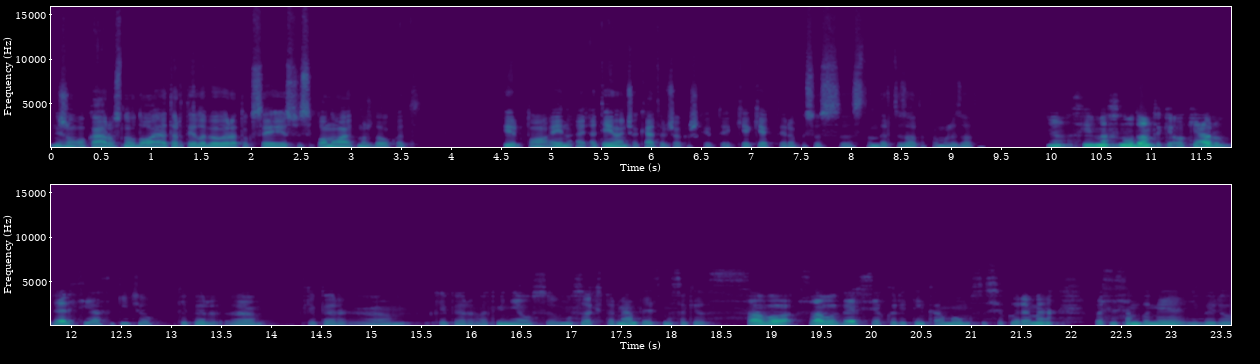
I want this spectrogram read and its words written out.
nežinau, okarus naudojat, ar tai labiau yra toksai, susiplanuojat maždaug, kad to ateinančio ketvirčio kažkaip, tai kiek, kiek tai yra pas jūs standartizuota, formalizuota? Ja, mes naudojam tokią okerų versiją, sakyčiau, kaip ir, kaip ir kaip ir atminėjau su mūsų eksperimentais, mes tokį savo, savo versiją, kuri tinka mums susikūrėme, pasisemdami įvairių,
